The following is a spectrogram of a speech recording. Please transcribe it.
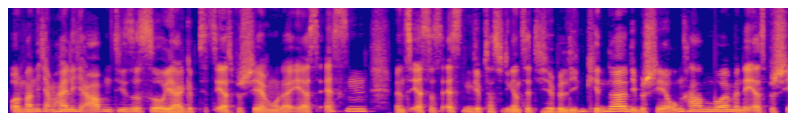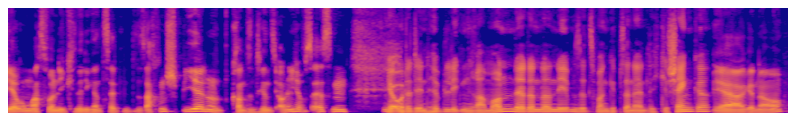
Und man nicht am Heiligabend dieses so, ja, gibt's jetzt erst Bescherung oder erst Essen? Wenn es erst das Essen gibt, hast du die ganze Zeit die hibbeligen Kinder, die Bescherung haben wollen. Wenn du erst Bescherung machst, wollen die Kinder die ganze Zeit mit den Sachen spielen und konzentrieren sich auch nicht aufs Essen. Ja, oder den hibbeligen Ramon, der dann daneben sitzt, wann gibt's dann endlich Geschenke? Ja, genau.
